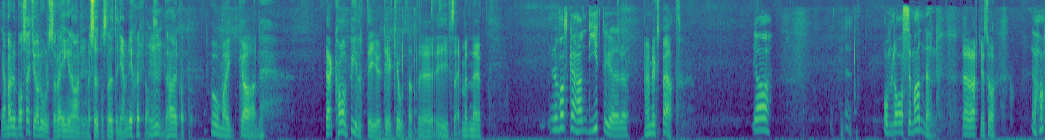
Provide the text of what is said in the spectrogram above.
ja men har du bara sagt Jan Olsson har ingen aning med supersnuten? Ja men det är självklart. Mm. Det har jag koll på. Oh my god. Ja, Carl Bildt är ju det är coolt att, uh, i och för sig. Men uh, Men vad ska han dit och göra? han är expert. Ja... Om Lasermannen. Ja, det verkar ju så. Jaha.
